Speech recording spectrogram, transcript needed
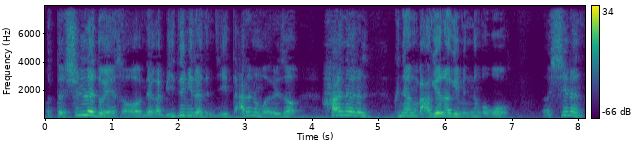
어떤 신뢰도에서 내가 믿음이라든지 따르는 거예요. 그래서 하늘은 그냥 막연하게 믿는 거고 어, 신은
